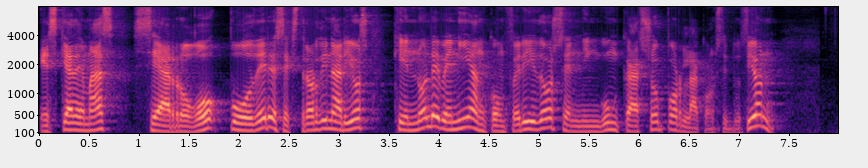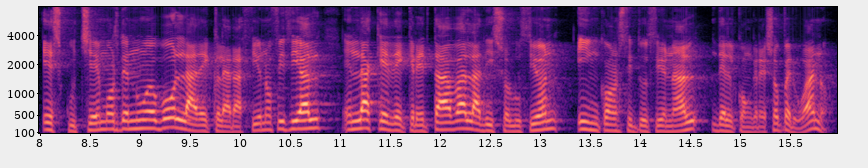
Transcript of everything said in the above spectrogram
Es que además se arrogó poderes extraordinarios que no le venían conferidos en ningún caso por la Constitución. Escuchemos de nuevo la declaración oficial en la que decretaba la disolución inconstitucional del Congreso peruano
